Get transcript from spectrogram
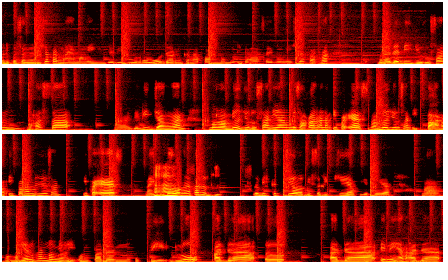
Universitas Indonesia karena emang ingin jadi guru dan kenapa memilih bahasa Indonesia? Karena berada di jurusan bahasa. Nah, jadi jangan mengambil jurusan yang misalkan anak IPS ngambil jurusan IPA, anak IPA ngambil jurusan IPS. Nah, itu peluangnya kan lebih lebih kecil, lebih sedikit gitu ya. Nah, kemudian kan memilih Unpad dan UPI. Dulu ada uh, ada ini ya, ada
